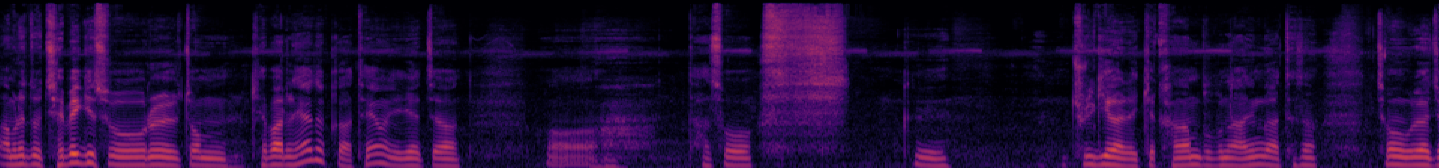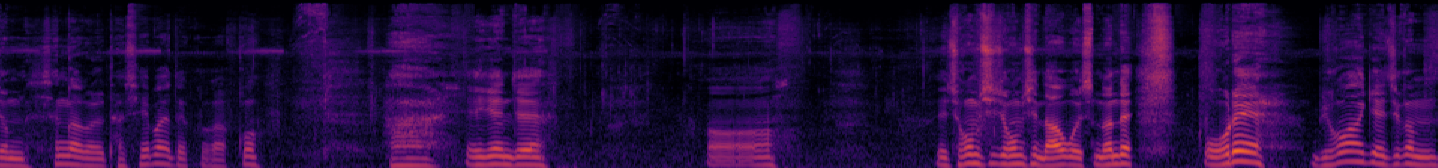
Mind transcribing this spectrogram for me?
아무래도 재배 기술을 좀 개발을 해야 될 것 같아요. 이게 저 어 다소 그 줄기가 이렇게 강한 부분은 아닌 것 같아서 좀 우리가 좀 생각을 다시 해봐야 될 것 같고 아 이게 이제 어 조금씩 조금씩 나오고 있습니다. 근데 올해 묘하게 지금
